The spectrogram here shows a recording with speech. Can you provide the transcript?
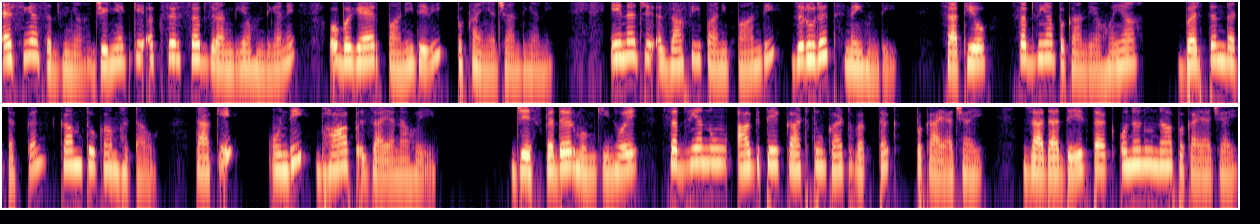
ਐਸੀਆਂ ਸਬਜ਼ੀਆਂ ਜਿਹੜੀਆਂ ਕਿ ਅਕਸਰ ਸਬਜ਼ ਰੰਗ ਦੀਆਂ ਹੁੰਦੀਆਂ ਨੇ, ਉਹ ਬਗੈਰ ਪਾਣੀ ਦੇ ਵੀ ਪਕਾਈਆਂ ਜਾਂਦੀਆਂ ਨੇ। ਇਹਨਾਂ 'ਚ ਇਜ਼ਾਫੀ ਪਾਣੀ ਪਾਣ ਦੀ ਜ਼ਰੂਰਤ ਨਹੀਂ ਹੁੰਦੀ। ਸਾਥੀਓ, ਸਬਜ਼ੀਆਂ ਪਕਾਉਂਦਿਆਂ ਹੋਇਆਂ ਬਰਤਨ ਦਾ ਢੱਕਣ ਕਮ ਤੋਂ ਕਮ ਹਟਾਓ ਤਾਂ ਕਿ ਉਹਦੀ ਭਾਪ ਜ਼ਾਇਆ ਨਾ ਹੋਏ ਜਿਸ ਕਦਰ ਮੁਮਕਿਨ ਹੋਏ, ਸਬਜ਼ੀਆਂ ਨੂੰ ਅੱਗ ਤੇ ਘੱਟ ਤੋਂ ਘੱਟ ਵਕਤ ਤੱਕ ਪਕਾਇਆ ਜਾਏ। ਜ਼ਿਆਦਾ ਦੇਰ ਤੱਕ ਉਹਨਾਂ ਨੂੰ ਨਾ ਪਕਾਇਆ ਜਾਏ,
